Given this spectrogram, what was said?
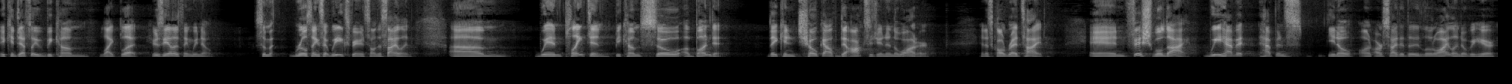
it could definitely become like blood. Here's the other thing we know some real things that we experience on this island. Um, when plankton becomes so abundant, they can choke out the oxygen in the water and it's called red tide. And fish will die. We have it happens, you know, on our side of the little island over here.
